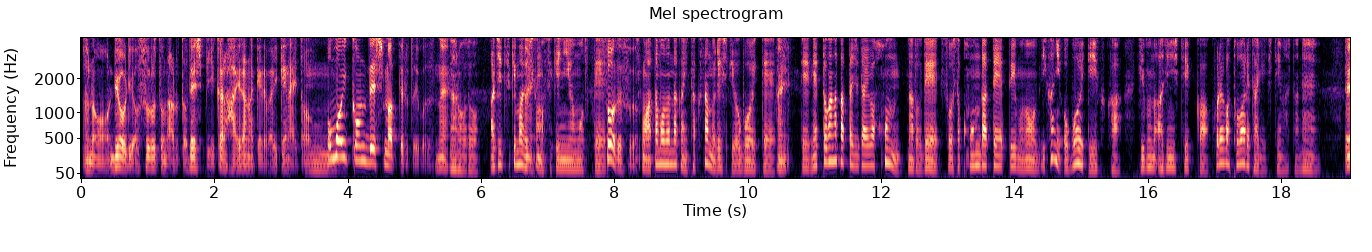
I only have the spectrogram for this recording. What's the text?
あの、料理をするとなると、レシピから入らなければいけないと思い込んでしまってるということですね。なるほど。味付けまでしかも責任を持って、はい、そうです。しかも頭の中にたくさんのレシピを覚えて、はい、で、ネットがなかった時代は本などで、そうした献立というものをいかに覚えていくか、自分の味にしていくか、これが問われたりしていましたね。ええ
